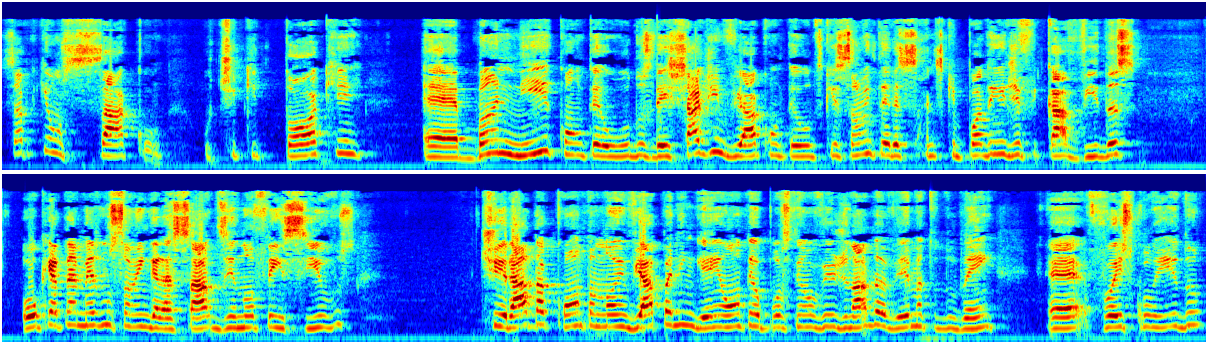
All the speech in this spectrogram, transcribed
Sabe o que é um saco? O TikTok é, banir conteúdos, deixar de enviar conteúdos que são interessantes, que podem edificar vidas, ou que até mesmo são engraçados, inofensivos, tirar da conta, não enviar para ninguém. Ontem eu postei um vídeo nada a ver, mas tudo bem, é, foi excluído.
